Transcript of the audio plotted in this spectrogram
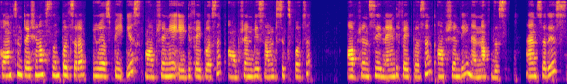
Concentration of simple syrup USP is option A 85%, option B 76%, option C 95%, option D none of this. Answer is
